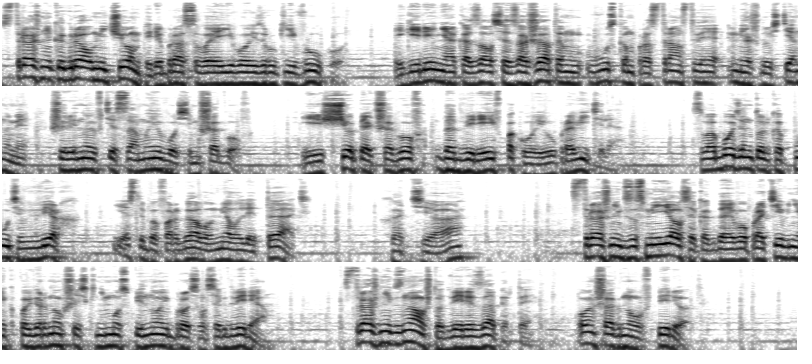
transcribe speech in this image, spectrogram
Стражник играл мечом, перебрасывая его из руки в руку. Игелини оказался зажатым в узком пространстве между стенами шириной в те самые восемь шагов и еще пять шагов до дверей в покое управителя. Свободен только путь вверх, если бы Фаргал умел летать. Хотя... Стражник засмеялся, когда его противник, повернувшись к нему спиной, бросился к дверям. Стражник знал, что двери заперты. Он шагнул вперед.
